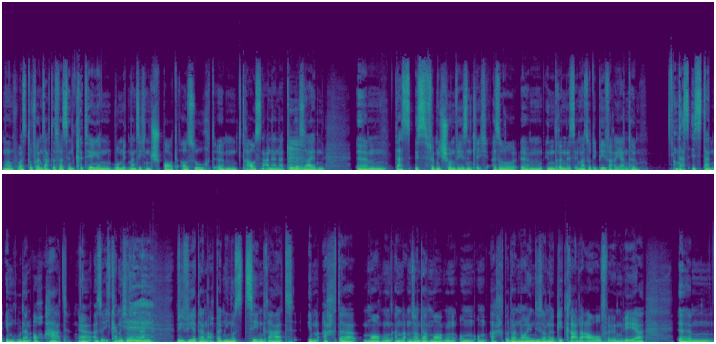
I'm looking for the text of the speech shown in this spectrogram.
ne, was du vorhin sagtest, was sind Kriterien, womit man sich einen Sport aussucht, ähm, draußen an der Natur mhm. sein. Ähm, das ist für mich schon wesentlich. Also ähm, innen drin ist immer so die B-Variante. Das ist dann im Rudern auch hart. Ja, also ich kann mich erinnern, wie wir dann auch bei minus zehn Grad im Achter morgen, am, am Sonntagmorgen um, um acht oder neun, die Sonne geht gerade auf irgendwie, ja, ähm,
